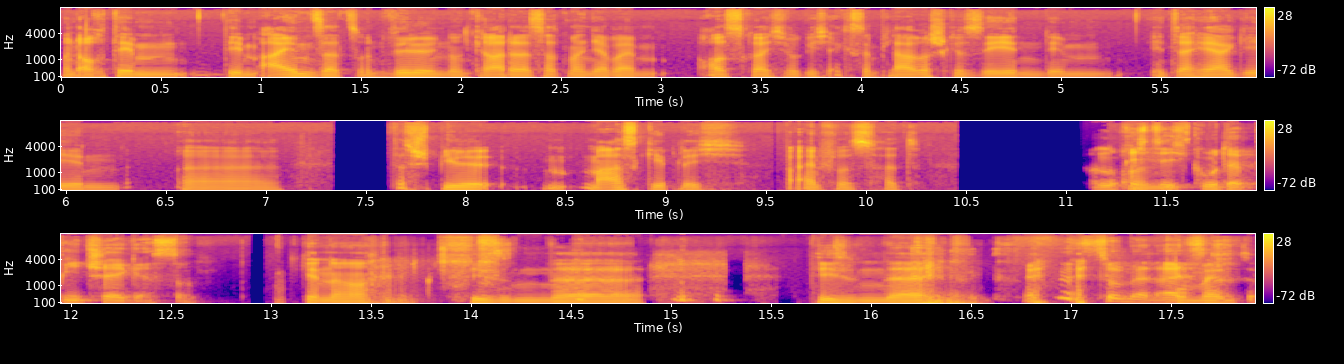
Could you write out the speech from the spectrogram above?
und auch dem, dem Einsatz und Willen. Und gerade das hat man ja beim Ausgleich wirklich exemplarisch gesehen, dem Hinterhergehen, äh, das Spiel maßgeblich beeinflusst hat. Ein richtig und, guter BJ gestern. Genau, diesen, äh, diesen, äh, Moment,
